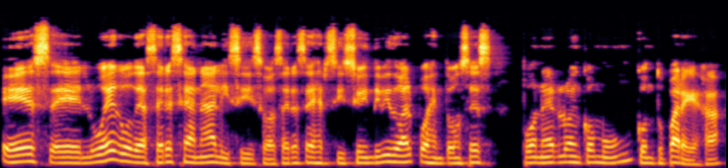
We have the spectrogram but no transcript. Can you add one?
es eh, luego de hacer ese análisis o hacer ese ejercicio individual, pues entonces ponerlo en común con tu pareja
